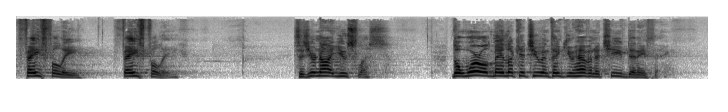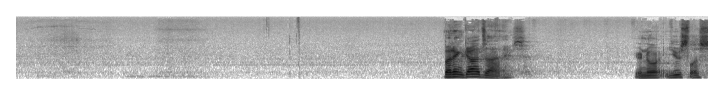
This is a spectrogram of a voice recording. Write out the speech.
faithfully, faithfully. He says, You're not useless. The world may look at you and think you haven't achieved anything. But in God's eyes, you're not useless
